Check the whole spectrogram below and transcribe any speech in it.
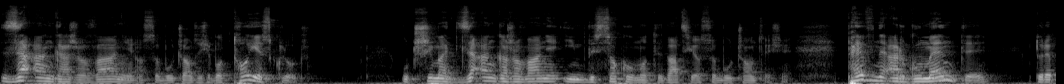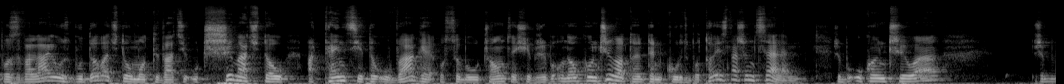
zaangażowanie osoby uczącej się, bo to jest klucz. Utrzymać zaangażowanie i wysoką motywację osoby uczącej się. Pewne argumenty, które pozwalają zbudować tą motywację, utrzymać tą atencję, tą uwagę osoby uczącej się, żeby ona ukończyła ten, ten kurs, bo to jest naszym celem, żeby ukończyła żeby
